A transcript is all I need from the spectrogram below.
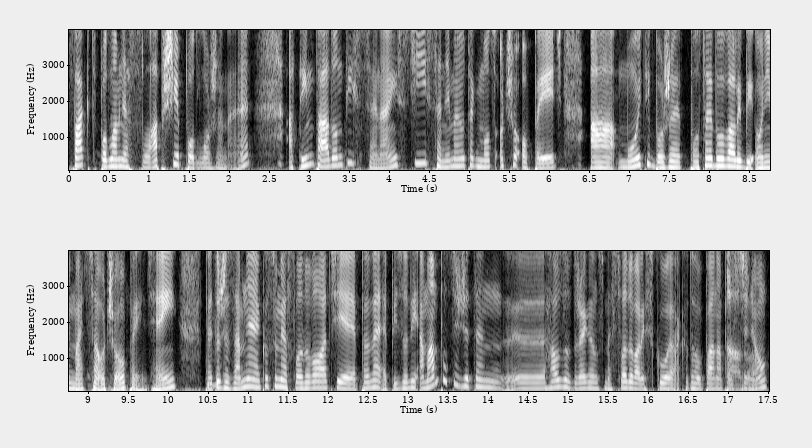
fakt podľa mňa slabšie podložené a tým pádom tí scenaristi sa nemajú tak moc o čo opäť a môj ty bože, potrebovali by oni mať sa o čo opäť, hej? Pretože za mňa, ako som ja sledovala tie prvé epizódy a mám pocit, že ten uh, House of Dragons sme sledovali skôr ako toho pána prstenov,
